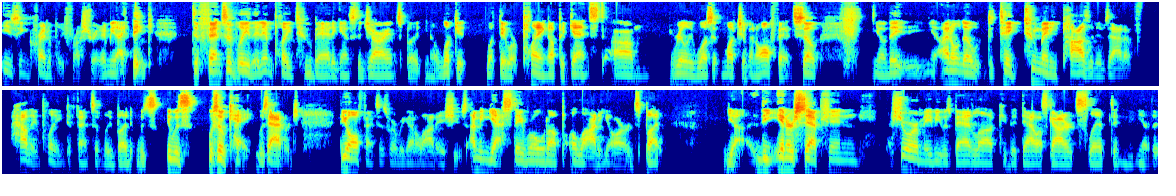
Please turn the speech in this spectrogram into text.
is incredibly frustrating. I mean, I think defensively they didn't play too bad against the Giants, but you know, look at what they were playing up against. Um, really wasn't much of an offense. So, you know, they I don't know to take too many positives out of how they played defensively, but it was it was it was okay. It was average. The offense is where we got a lot of issues. I mean, yes, they rolled up a lot of yards, but yeah, the interception, sure, maybe it was bad luck. The Dallas Goedert slipped, and you know the,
